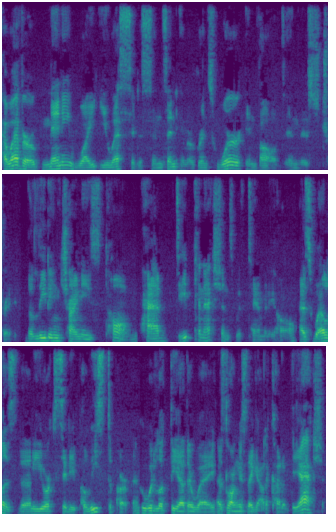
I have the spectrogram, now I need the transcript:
However, many white U.S. citizens and immigrants were involved in this trade. The leading Chinese Tong had deep connections with Tammany Hall, as well as the New York City Police Department, who would look the other way as long as they got a cut of the action.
